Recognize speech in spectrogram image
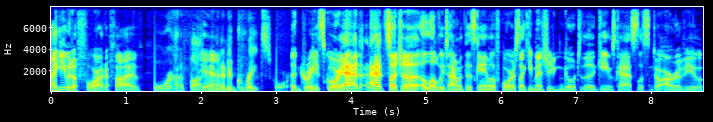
I gave it a four out of five. Four out of five. Yeah. and a great score. A great score. Yeah, I had. I had such a, a lovely time with this game. Of course, like you mentioned, you can go to the Gamescast, listen to our review.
